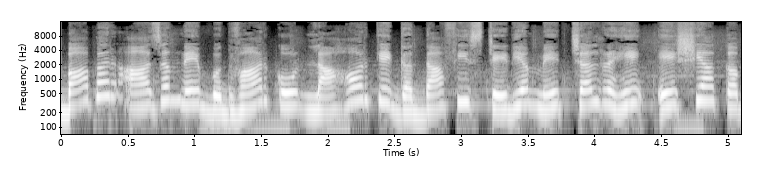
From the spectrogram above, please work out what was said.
बाबर आज़म ने बुधवार को लाहौर के गद्दाफी स्टेडियम में चल रहे एशिया कप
